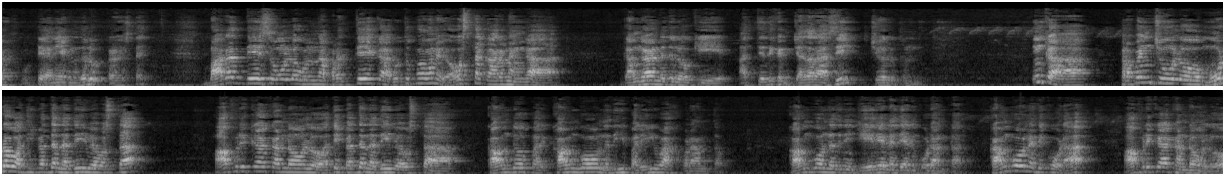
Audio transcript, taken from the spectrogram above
పుట్టే అనేక నదులు ప్రవహిస్తాయి. భారతదేశంలో ఉన్న ప్రత్యేక ఋతుపవన వ్యవస్థ కారణంగా గంగా నదిలోకి అత్యధిక జలరాశి చేరుతుంది. ఇంకా ప్రపంచంలో మూడవ అతిపెద్ద నదీ వ్యవస్థ ఆఫ్రికా ఖండంలో అతిపెద్ద నదీ వ్యవస్థ కాంగో పరి కాంగో నదీ పరివాహక ప్రాంతం. కాంగో నదిని జేరే నది అని కూడా అంటారు. కాంగో నది కూడా ఆఫ్రికా ఖండంలో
